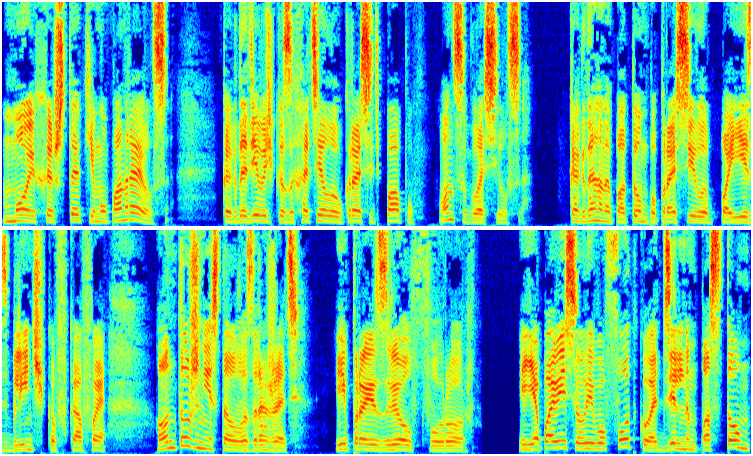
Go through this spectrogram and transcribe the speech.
Мой хэштег ему понравился. Когда девочка захотела украсить папу, он согласился. Когда она потом попросила поесть блинчиков в кафе, он тоже не стал возражать и произвел фурор. Я повесил его фотку отдельным постом,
